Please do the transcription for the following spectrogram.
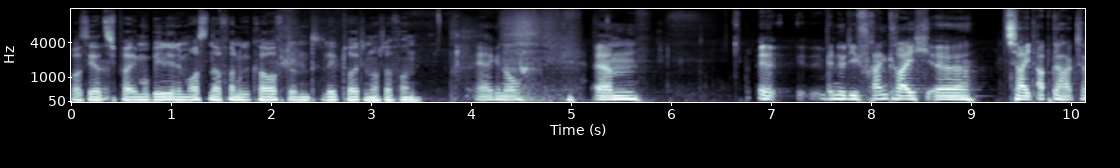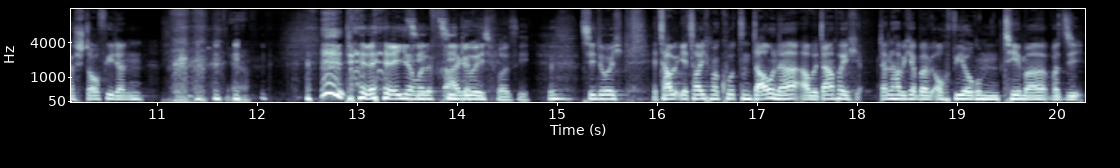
Fossi hat sich ein paar Immobilien im Osten davon gekauft und lebt heute noch davon. Ja, genau. ähm, äh, wenn du die Frankreich-Zeit abgehakt hast, Staufi, dann, Ja. dann hätte ich noch mal eine Zieh, zieh Frage. durch, Fossi. Zieh durch. Jetzt habe jetzt hab ich mal kurz einen Downer, aber dann habe ich, dann habe ich aber auch wiederum ein Thema, was, ich,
